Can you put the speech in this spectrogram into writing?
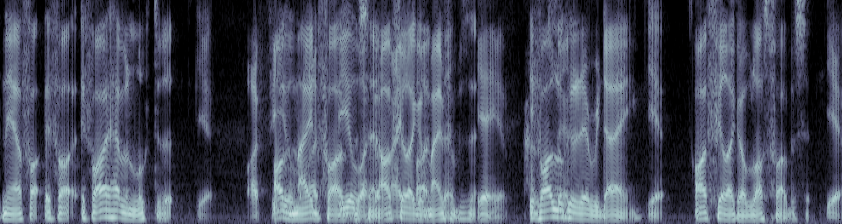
Now, if I, if I if I haven't looked at it, yeah. I feel I've made five percent. I feel like I've made five percent. Yeah, yeah. If I look at it every day, yeah, I feel like I've lost five percent. Yeah,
